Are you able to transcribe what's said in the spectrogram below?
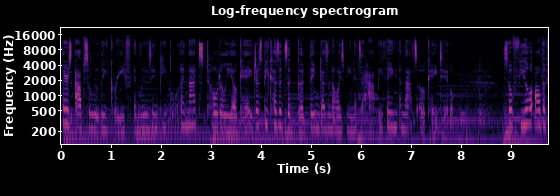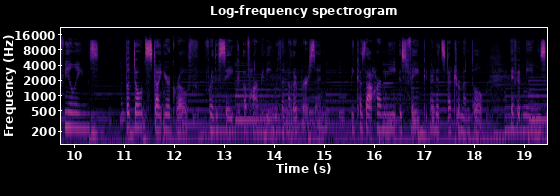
There's absolutely grief in losing people, and that's totally okay. Just because it's a good thing doesn't always mean it's a happy thing, and that's okay too. So feel all the feelings, but don't stunt your growth for the sake of harmony with another person because that harmony is fake and it's detrimental if it means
